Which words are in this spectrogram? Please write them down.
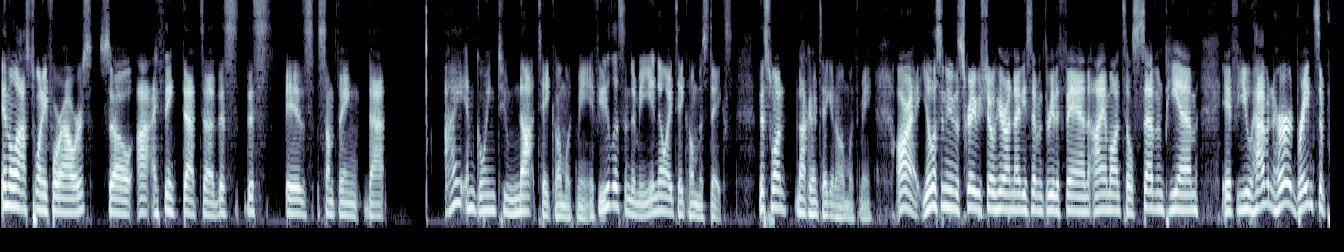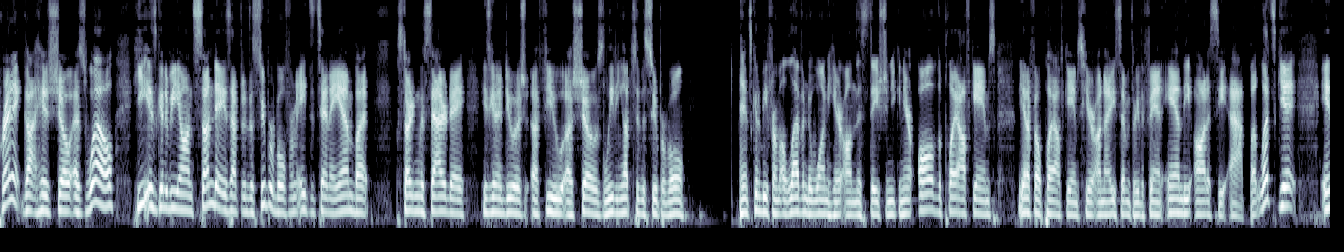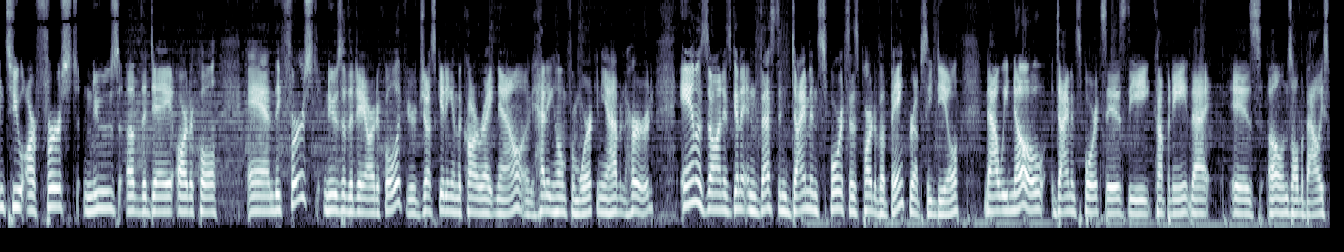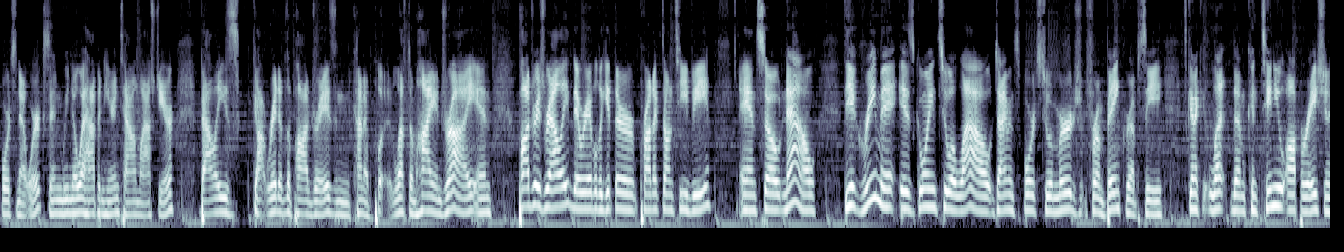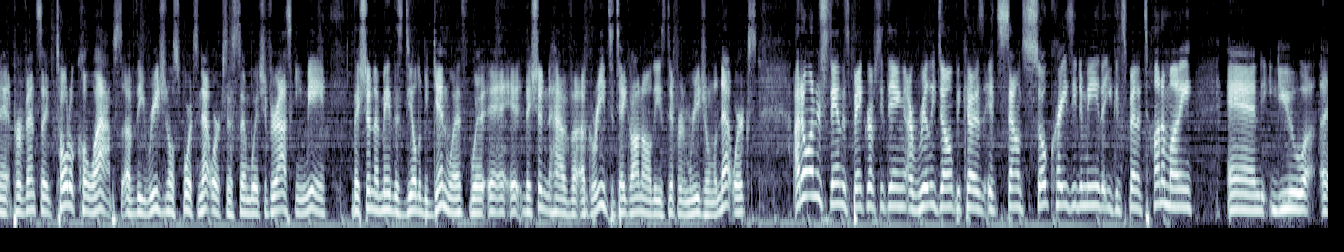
in the last 24 hours. So I, I think that uh, this this is something that I am going to not take home with me. If you listen to me, you know I take home mistakes. This one, not going to take it home with me. All right, you're listening to the Skraby Show here on 97.3 The Fan. I am on till 7 p.m. If you haven't heard, Braden Soprenic got his show as well. He is going to be on Sundays after the Super Bowl from 8 to 10 a.m., but starting this Saturday, he's going to do a, a few uh, shows leading up to the Super Bowl. And it's going to be from 11 to 1 here on this station. You can hear all of the playoff games, the NFL playoff games here on 97.3 The Fan and the Audacy app. But let's get into our first news of the day article. And the first news of the day article, if you're just getting in the car right now, uh, heading home from work and you haven't heard, Amazon is going to invest in Diamond Sports as part of a bankruptcy deal. Now, we know Diamond Sports is the company that is owns all the Bally Sports networks, and we know what happened here in town last year. Bally's got rid of the Padres and kind of put left them high and dry, and Padres rallied. They were able to get their product on TV, and so now. The agreement is going to allow Diamond Sports to emerge from bankruptcy. It's going to let them continue operation. It prevents a total collapse of the regional sports network system, which, if you're asking me, they shouldn't have made this deal to begin with. They shouldn't have uh, agreed to take on all these different regional networks. I don't understand this bankruptcy thing. I really don't because it sounds so crazy to me that you can spend a ton of money and you uh,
